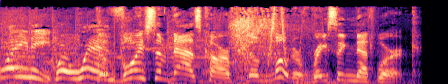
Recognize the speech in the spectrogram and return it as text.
Blaney will win. The voice of NASCAR, the Motor Racing Network.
